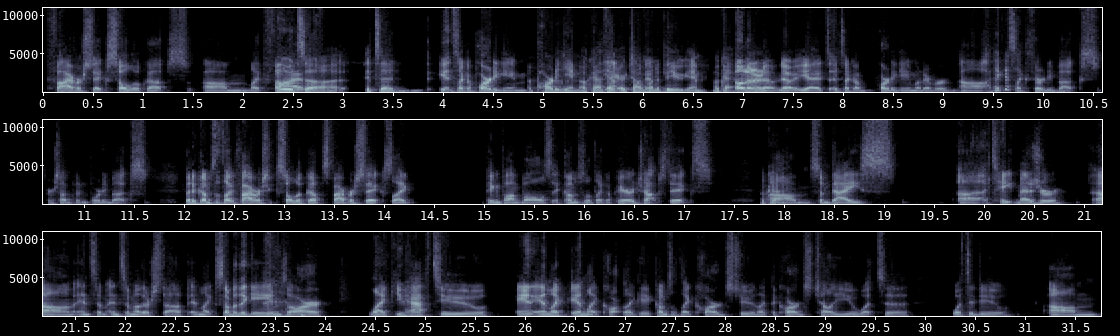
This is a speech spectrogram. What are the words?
five or six solo cups. Um, like five. Oh, it's a it's a, it's like a party game. a party game. Okay, I thought Yeah. you were talking about a video game. Okay. Oh no no no no yeah it's it's like a party game whatever. Uh, I think it's like thirty bucks or something, forty bucks. But it comes with like five or six solo cups, five or six like ping pong balls. It comes with like a pair of chopsticks, Okay. um, some dice, uh, a tape measure, um, and some and some other stuff. And like some of the games are like you have to and and like and like car- like it comes with like cards too. Like the cards tell you what to what to do. Um,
